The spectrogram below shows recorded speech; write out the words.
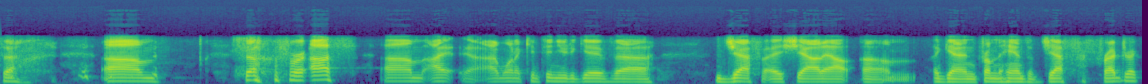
So, um, so for us, um, I I want to continue to give uh, Jeff a shout out um, again from the hands of Jeff Frederick.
